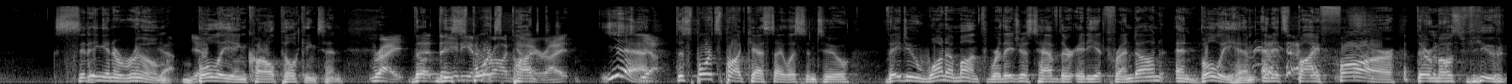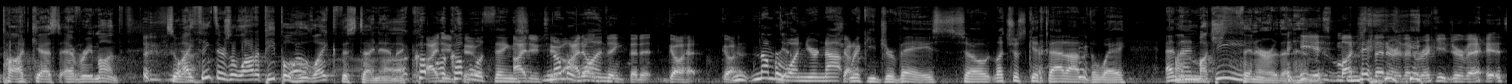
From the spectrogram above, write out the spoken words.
sitting in a room Yeah. Yeah. bullying Carl Pilkington. Right. The- The, the, the sports guy, right? Yeah. Yeah. The sports podcast I listened to, they do one a month where they just have their idiot friend on and bully him. And it's by far their most viewed podcast every month. So I think there's a lot of people who like this dynamic. A couple, I do a couple too. of things. I do too. Number I don't one, think that it. Go ahead. Go ahead. Number Yeah. one, you're not Shut up. Ricky Gervais, so let's just get that out of the way. And I'm then much B, thinner than him. He is much thinner than Ricky Gervais.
